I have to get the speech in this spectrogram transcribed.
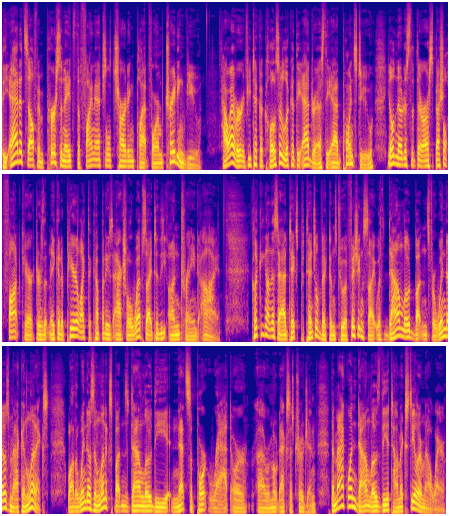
The ad itself impersonates the financial charting platform TradingView. However, if you take a closer look at the address the ad points to, you'll notice that there are special font characters that make it appear like the company's actual website to the untrained eye. Clicking on this ad takes potential victims to a phishing site with download buttons for Windows, Mac, and Linux, while the Windows and Linux buttons download the NetSupport RAT or uh, Remote Access Trojan. The Mac one downloads the Atomic Stealer malware.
